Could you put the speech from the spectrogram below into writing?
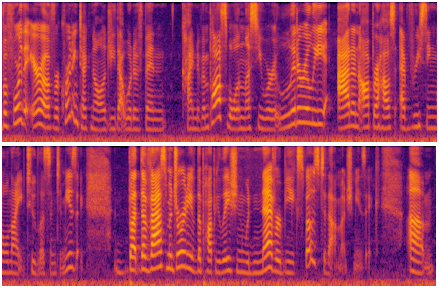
before the era of recording technology that would have been kind of impossible unless you were literally at an opera house every single night to listen to music. But the vast majority of the population would never be exposed to that much music. Um,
